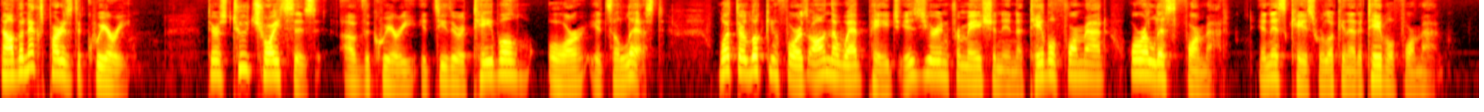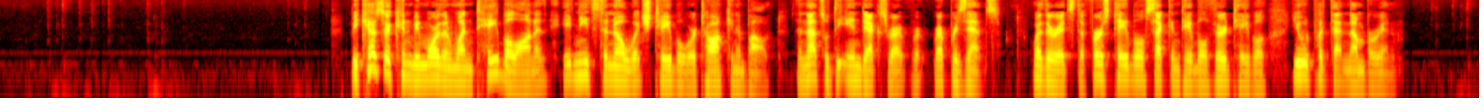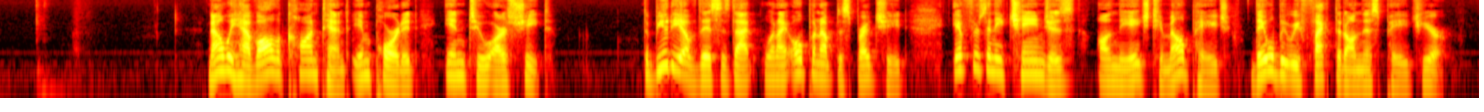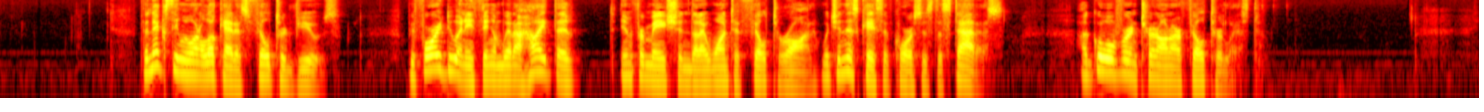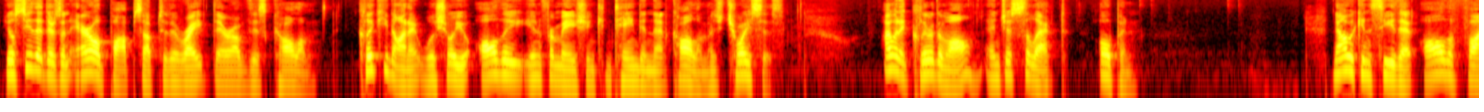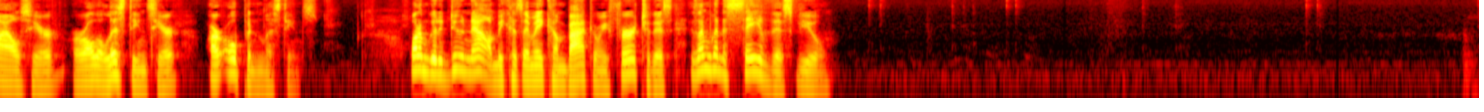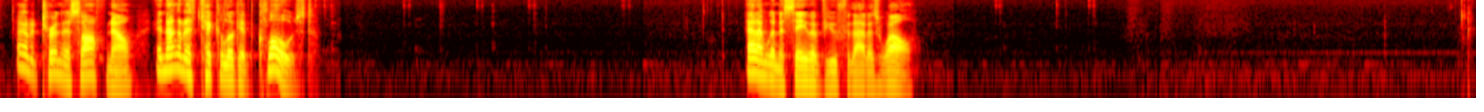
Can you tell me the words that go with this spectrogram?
Now the next part is the query. There's two choices of the query. It's either a table or it's a list. What they're looking for is on the web page, is your information in a table format or a list format? In this case, we're looking at a table format. Because there can be more than one table on it, it needs to know which table we're talking about. And that's what the index re represents. Whether it's the first table, second table, third table, you would put that number in. Now we have all the content imported into our sheet. The beauty of this is that when I open up the spreadsheet, if there's any changes on the HTML page, they will be reflected on this page here. The next thing we want to look at is filtered views. Before I do anything, I'm going to highlight the information that I want to filter on, which in this case, of course, is the status. I'll go over and turn on our filter list you'll see that there's an arrow pops up to the right there of this column. Clicking on it will show you all the information contained in that column as choices. I'm going to clear them all and just select Open. Now we can see that all the files here, or all the listings here, are open listings. What I'm going to do now, because I may come back and refer to this, is I'm going to save this view. I'm going to turn this off now, and I'm going to take a look at closed. And I'm going to save a view for that as well.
